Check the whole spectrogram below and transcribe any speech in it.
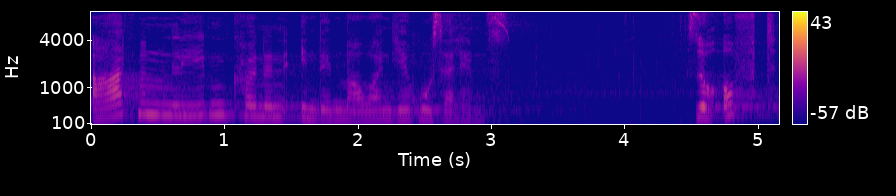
atmen leben können in den Mauern Jerusalems. So oft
